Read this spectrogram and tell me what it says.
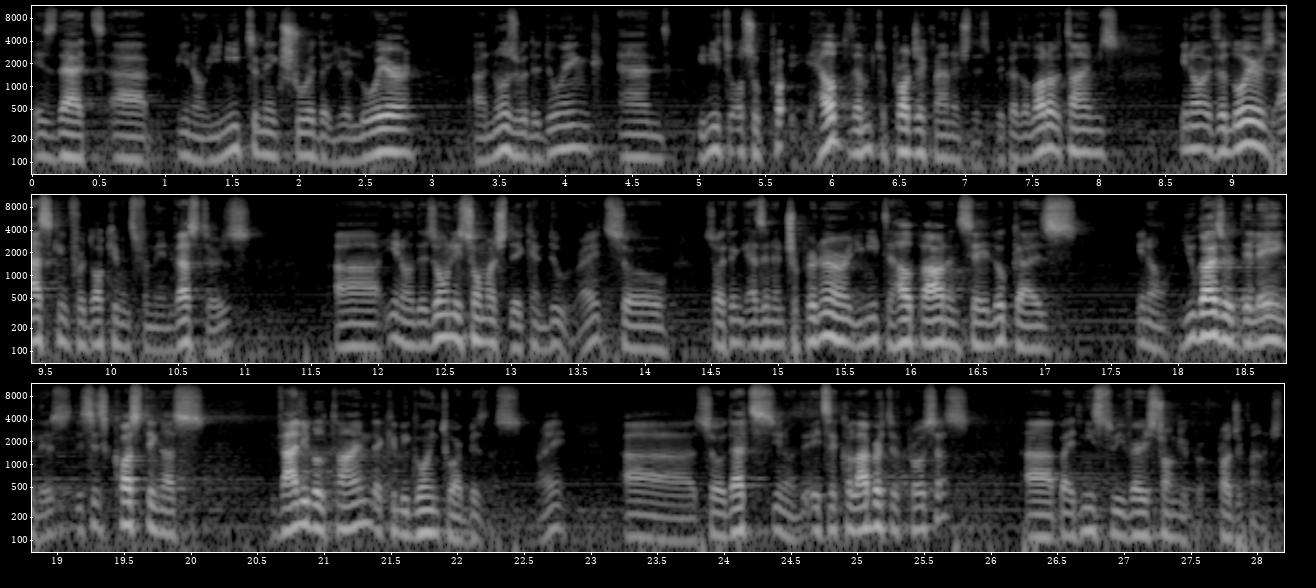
is that uh, you know you need to make sure that your lawyer uh, knows what they're doing, and you need to also help them to project manage this because a lot of times, you know, if the lawyer is asking for documents from the investors, uh, you know, there's only so much they can do, right? So, so I think as an entrepreneur, you need to help out and say, look, guys, you know, you guys are delaying this. This is costing us valuable time that can be going to our business, right? Uh, so that's, you know, it's a collaborative process, uh, but it needs to be very strongly project managed.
